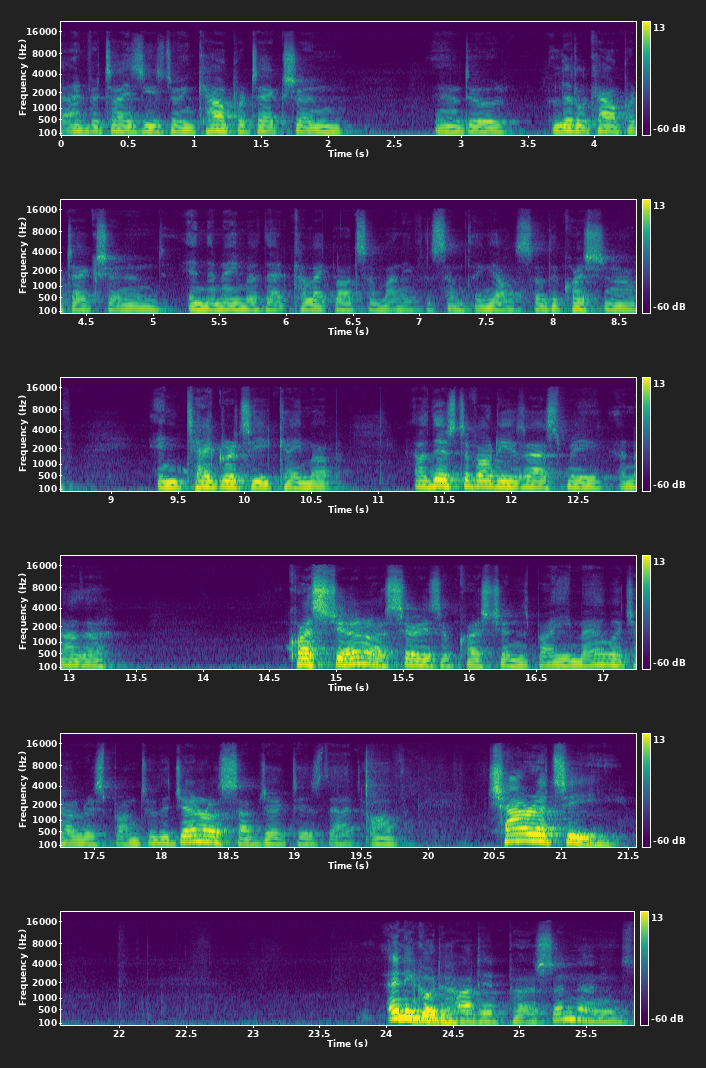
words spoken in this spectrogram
Advertise he's doing cow protection, they'll do a little cow protection, and in the name of that, collect lots of money for something else. So the question of integrity came up. Now, this devotee has asked me another question or a series of questions by email, which I'll respond to. The general subject is that of charity. Any good hearted person, and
